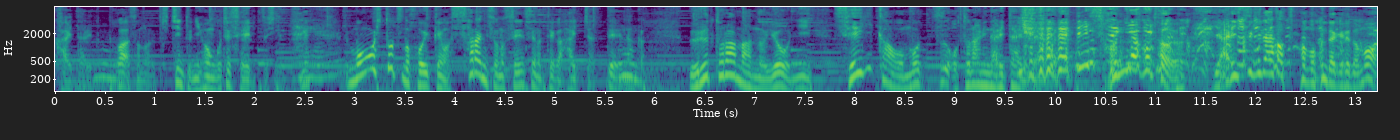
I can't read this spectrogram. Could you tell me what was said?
が書いてありとか、そのきちんと日本語で成立してですね、もう一つの保育園はさらにその先生の手が入っちゃって、なんかウルトラマンのように正義感を持つ大人になりたいみたいな そんなこと やりすぎだろうとは思うんだけれども、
